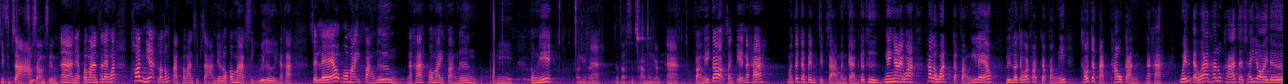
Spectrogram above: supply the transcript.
13สิบสามเซน อ่าเนี่ยประมาณแสดงว่าท่อนเนี้ยเราต้องตัดประมาณ 13 เดี๋ยวเราก็มาร์กสีไว้เลยนะคะ เสร็จแล้วพอมาอีกฝั่งหนึ่งนะคะ พอมาอีกฝั่งหนึ่งนี่ ตรงนี้ ตอนนี้ครับอะ จะตัดสิบสามเหมือนกัน อ่าฝั่งนี้ก็สังเกตนะคะ มันก็จะเป็น 13 เหมือนกันก็คือง่าย ๆ ว่าถ้าเราวัดจากฝั่งนี้แล้ว หรือเราจะวัดฝั่งจากฝั่งนี้เขาจะตัดเท่ากันนะคะ เว้นแต่ว่าถ้าลูกค้าจะใช้ยอยเดิม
